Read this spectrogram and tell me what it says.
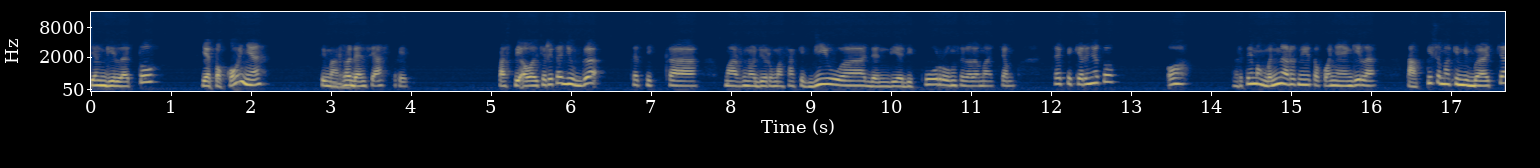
yang gila tuh ya tokohnya si Marno Hmm. dan si Astrid. Pas di awal cerita juga ketika Marno di rumah sakit jiwa dan dia dikurung segala macam, saya pikirnya tuh oh berarti emang benar nih tokonya yang gila. Tapi semakin dibaca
